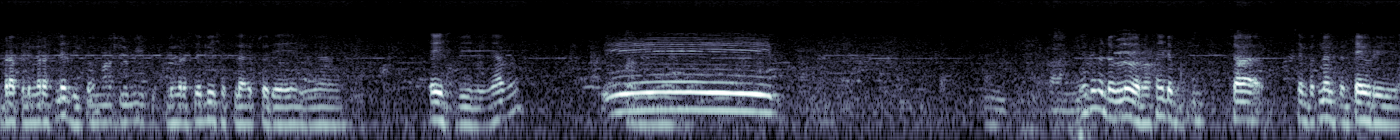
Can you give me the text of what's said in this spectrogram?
berapa? 500 lebih kan 500 lebih. itu. 500 lebih setelah episode ini yang es di ini apa? Eh. Itu kan udah keluar makanya udah saya sempat nonton teori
